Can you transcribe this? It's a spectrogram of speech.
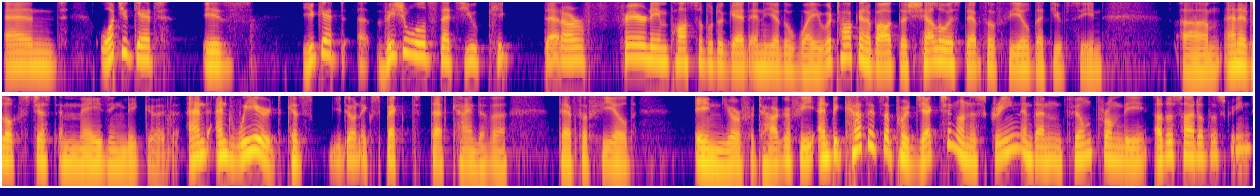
and what you get is you get uh, visuals that you that are fairly impossible to get any other way. We're talking about the shallowest depth of field that you've seen um, and it looks just amazingly good and and weird because you don't expect that kind of a depth of field in your photography. And because it's a projection on a screen and then filmed from the other side of the screen,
